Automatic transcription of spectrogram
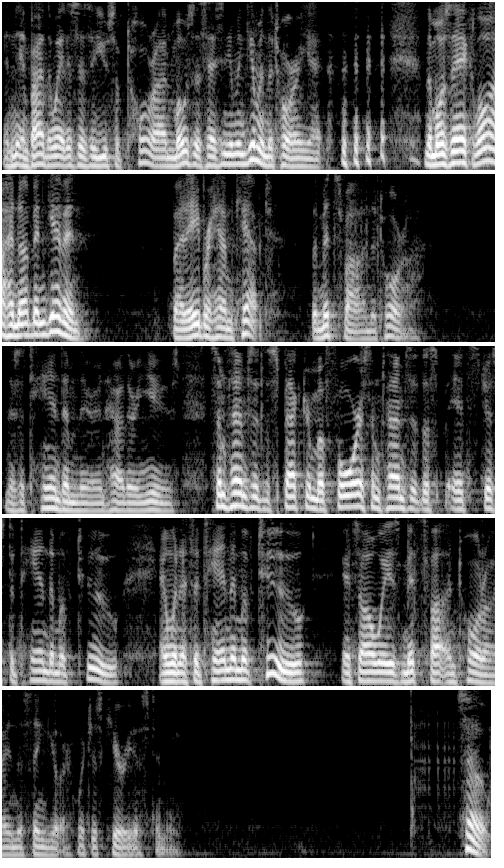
And, and by the way, this is a use of Torah, and Moses hasn't even given the Torah yet. the Mosaic law had not been given, but Abraham kept the mitzvah and the Torah. There's a tandem there in how they're used. Sometimes it's a spectrum of four, sometimes it's just a tandem of two. And when it's a tandem of two, it's always mitzvah and Torah in the singular, which is curious to me. So,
